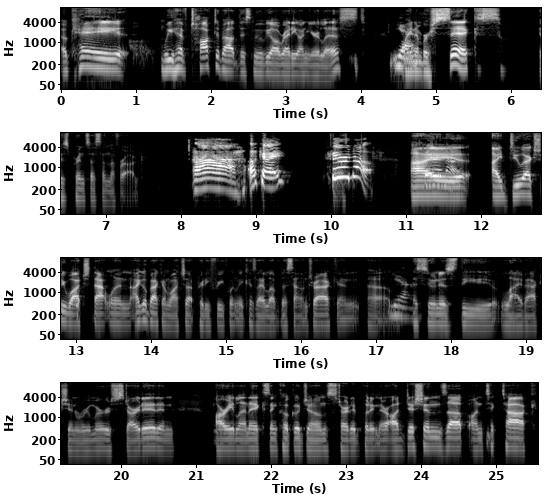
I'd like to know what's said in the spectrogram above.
okay we have talked about this movie already on your list Yes. my number six is princess and the frog Ah, okay. Fair enough. I enough. I do actually watch that one. I go back and watch that pretty frequently because I love the soundtrack. And um, Yeah. as soon as the live action rumors started, and. Ari Lennox and Coco Jones started putting their auditions up on TikTok,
